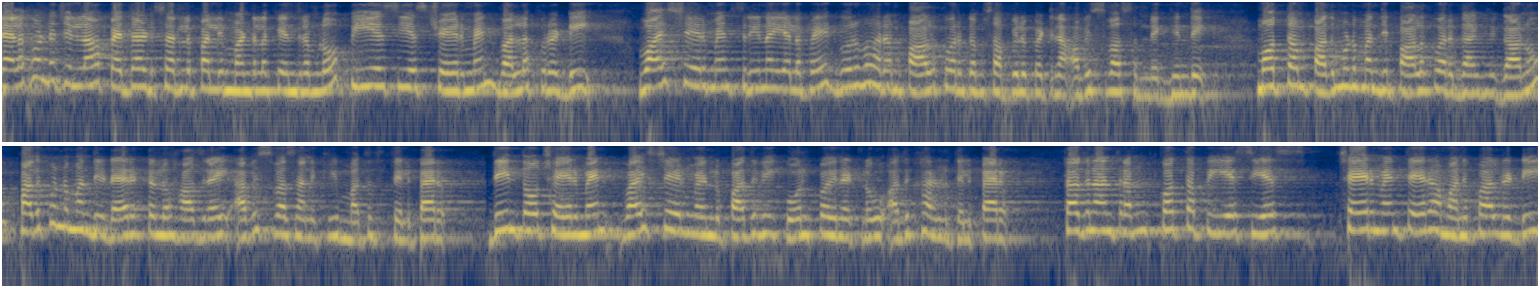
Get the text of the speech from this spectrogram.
నెలకొండ జిల్లా పెద్దాడి సర్లపల్లి మండల కేంద్రంలో PSCS chairman Vallapureddy vice chairman శ్రీనయ్యలపై గురువారం పాలకవర్గం సభ్యులు పెట్టిన అవిశ్వాసం నెగ్గింది. మొత్తం పదమూడు మంది పాలకవర్గానికి గాను పదకొండు మంది డైరెక్టర్లు హాజరై అవిశ్వాసానికి మద్దతు తెలిపారు. దీంతో చైర్మన్ వైస్ చైర్మన్లు పదవి కోల్పోయినట్లు అధికారులు తెలిపారు. తదనంతరం కొత్త PSCS chairman Tera Manipal Reddy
